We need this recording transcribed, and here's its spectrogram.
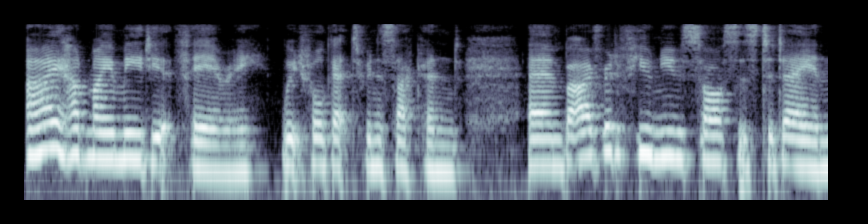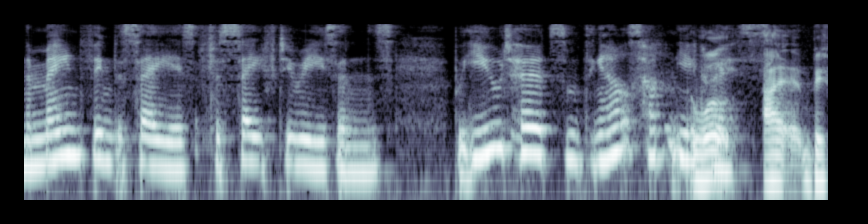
I had my immediate theory, which we'll get to in a second. Um, but I've read a few news sources today, and the main thing to say is for safety reasons. But you'd heard something else, hadn't you, Well, Chris? I, be-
